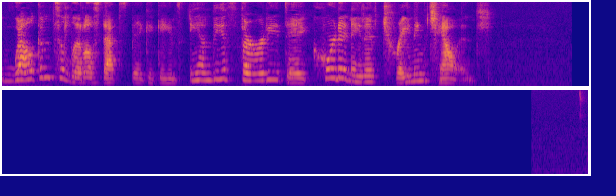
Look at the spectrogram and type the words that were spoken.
Welcome to Little Steps Big Gains and the 30 day coordinative training challenge.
